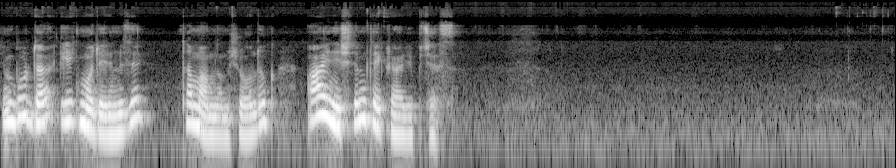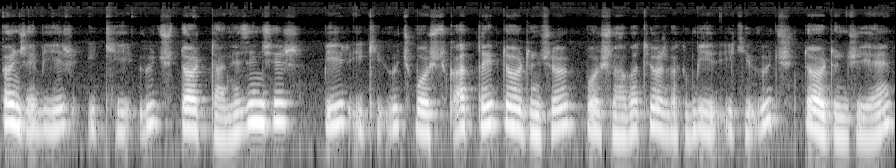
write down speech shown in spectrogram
Şimdi burada ilk modelimizi tamamlamış olduk. Aynı işlemi tekrar yapacağız Önce 1, 2, 3, 4 tane zincir. 1, 2, 3 boşluk atlayıp dördüncü boşluğa batıyoruz. Bakın 1, 2, 3 dördüncüye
